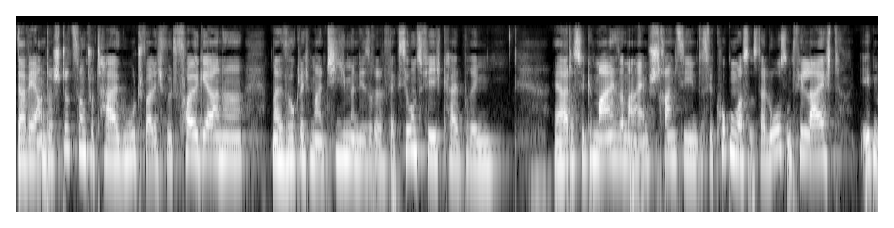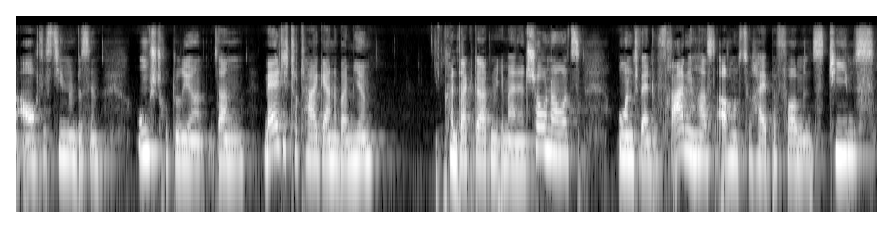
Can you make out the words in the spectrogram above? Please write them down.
da wäre Unterstützung total gut, weil ich würde voll gerne mal wirklich mein Team in diese Reflexionsfähigkeit bringen. Ja, dass wir gemeinsam an einem Strang ziehen, dass wir gucken, was ist da los und vielleicht eben auch das Team ein bisschen umstrukturieren. Dann melde dich total gerne bei mir. Kontaktdaten wie immer in den Show Notes. Und wenn du Fragen hast, auch noch zu High Performance Teams,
